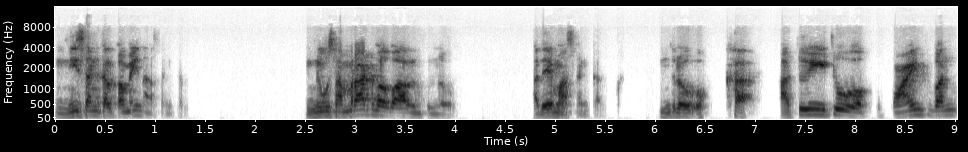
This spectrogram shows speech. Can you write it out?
నీ సంకల్పమే నా సంకల్పం. నువ్వు సమ్రాట్ అవ్వాలనుకున్నావు. అదే మా సంకల్పం. ఇందులో ఒక్క అటు ఇటు ఒక పాయింట్ వన్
